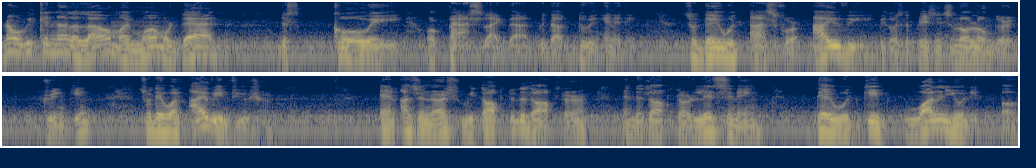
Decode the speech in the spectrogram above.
no, we cannot allow my mom or dad just go away or pass like that without doing anything. So they would ask for IV because the patient is no longer drinking. So they want IV infusion. And as a nurse, we talk to the doctor, and the doctor listening, they would give one unit of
